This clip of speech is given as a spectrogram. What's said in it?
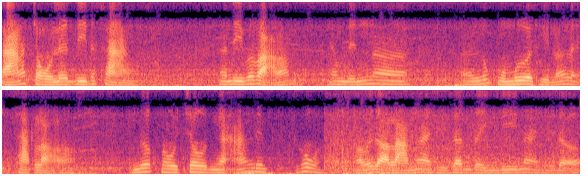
đá nó trồi lên đi nó sàng, đi vất vả lắm. Em đến uh, lúc mùa mưa thì nó lại sạt lở, nước nôi trơn ngã lên khúc. Mà bây giờ làm thế này thì dân tình đi này thì đỡ.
